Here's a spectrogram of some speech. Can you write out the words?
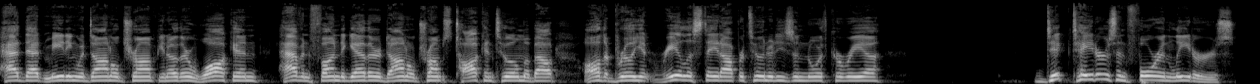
had that meeting with Donald Trump. You know, they're walking, having fun together. Donald Trump's talking to him about all the brilliant real estate opportunities in North Korea. Dictators and foreign leaders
